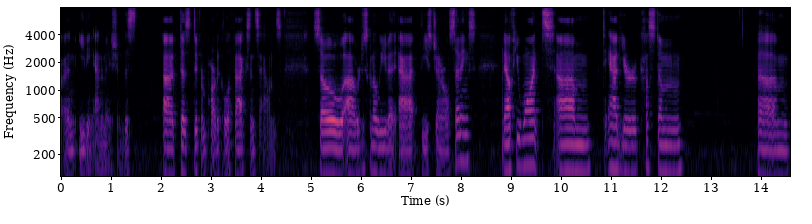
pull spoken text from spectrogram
an eating animation. This uh, does different particle effects and sounds. So uh, we're just going to leave it at these general settings. Now, if you want um, to add your custom, um,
